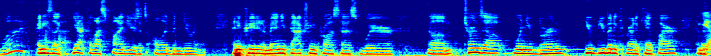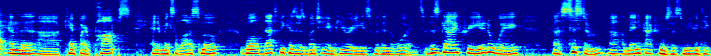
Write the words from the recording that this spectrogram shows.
what? And he's like, yeah, for the last five years, that's all I've been doing. And he created a manufacturing process where um, it turns out when you burn, you, you've been around a campfire and the, Yeah. and the uh, campfire pops and it makes a lot of smoke. Well, that's because there's a bunch of impurities within the wood. So this guy created a way, a system, uh, a manufacturing system. You can take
